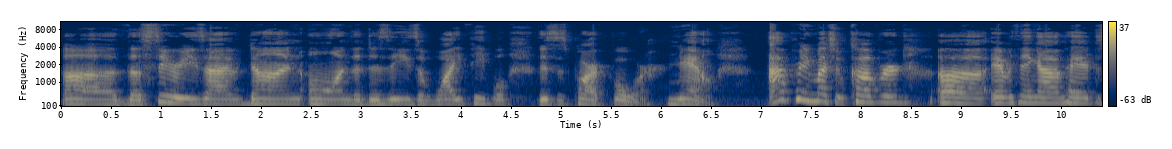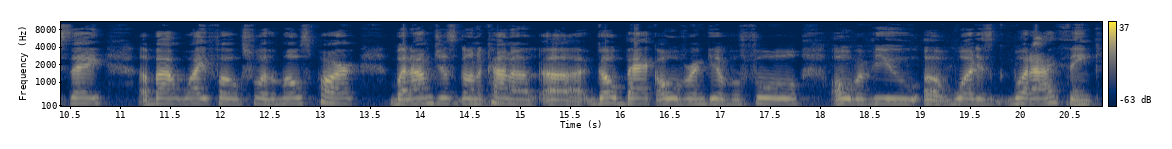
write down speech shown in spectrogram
uh, the series I've done on the disease of white people. This is part four. Now, I pretty much have covered uh, everything I've had to say about white folks for the most part, but I'm just going to kind of uh, go back over and give a full overview of what is what I think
